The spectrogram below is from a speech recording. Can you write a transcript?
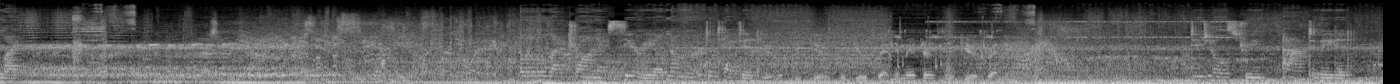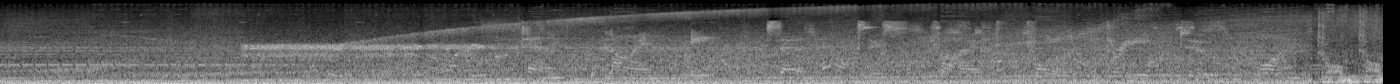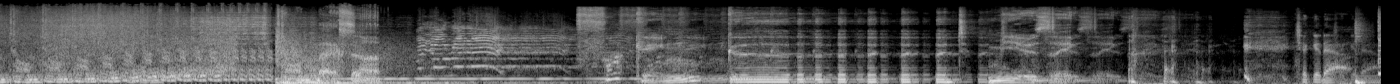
life. Electronic serial number detected. Digital stream activated. Ten, nine, eight, seven. Tom, Tom, Tom, Tom, Tom, Tom, Tom backs up. Are you ready? Fucking good music. Check it out.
